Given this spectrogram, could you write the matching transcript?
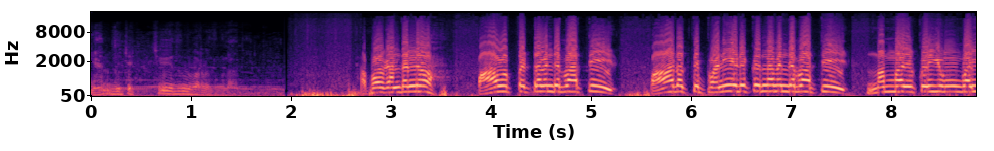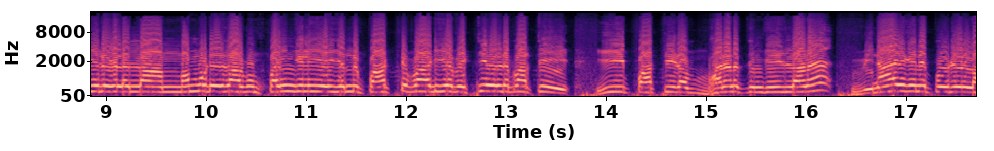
ഞാൻ തെറ്റ് ചെയ്തെന്ന് പറഞ്ഞു നിങ്ങൾ ആദ്യം. അപ്പോൾ കണ്ടല്ലോ പാവപ്പെട്ടവന്റെ പാർട്ടി പാടത്ത് പണിയെടുക്കുന്നവന്റെ പാർട്ടി നമ്മൾ കൊയ്യും വയലുകളെല്ലാം നമ്മുടേതാകും പൈങ്കിളിയെ എന്ന് പാട്ടുപാടിയ വ്യക്തികളുടെ പാർട്ടി ഈ പാർട്ടിയുടെ ഭരണത്തിന് കീഴിലാണ് വിനായകനെ പോലുള്ള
